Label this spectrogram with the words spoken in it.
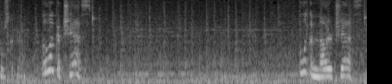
We'll just go down. Oh look, a chest. Oh look, another chest.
